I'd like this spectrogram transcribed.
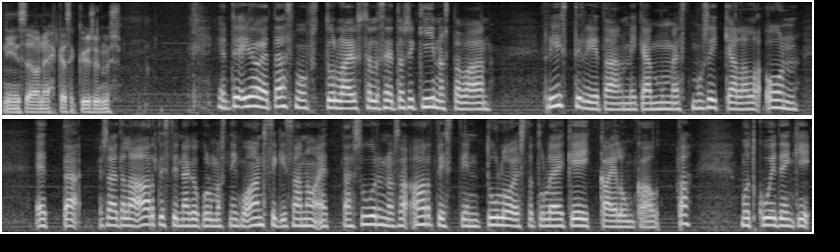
niin se on ehkä se kysymys. Ja te, joo, ja tässä tullaan just sellaiseen tosi kiinnostavaan ristiriitaan, mikä mun mielestä musiikkialalla on, että jos ajatellaan artistin näkökulmasta, niin kuin Anssikin sanoi, että suurin osa artistin tuloista tulee keikkailun kautta, mutta kuitenkin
